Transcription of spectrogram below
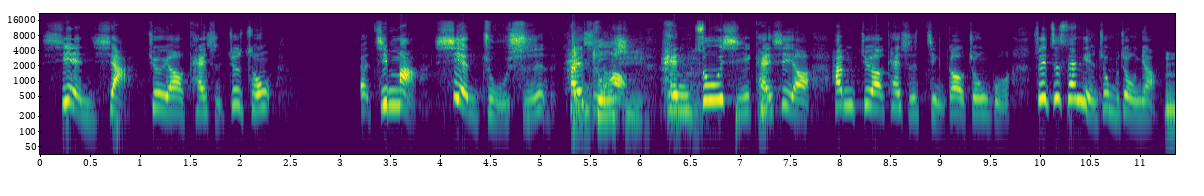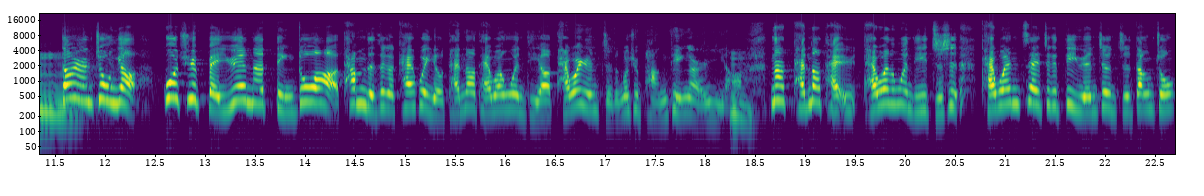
线下就要开始，就是从。金马现主食开始啊，很租席开戏啊，他们就要开始警告中国，所以这三点重不重要？嗯，当然重要。过去北约呢，顶多啊，他们的这个开会有谈到台湾问题啊，台湾人只能够去旁听而已啊。那谈到台台湾的问题，只是台湾在这个地缘政治当中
